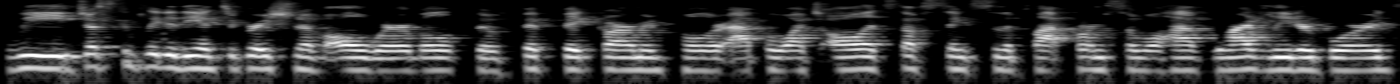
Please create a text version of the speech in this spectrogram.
We just completed the integration of all wearables, so Fitbit, Garmin, Polar, Apple Watch, all that stuff syncs to the platform. So we'll have live leaderboards.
